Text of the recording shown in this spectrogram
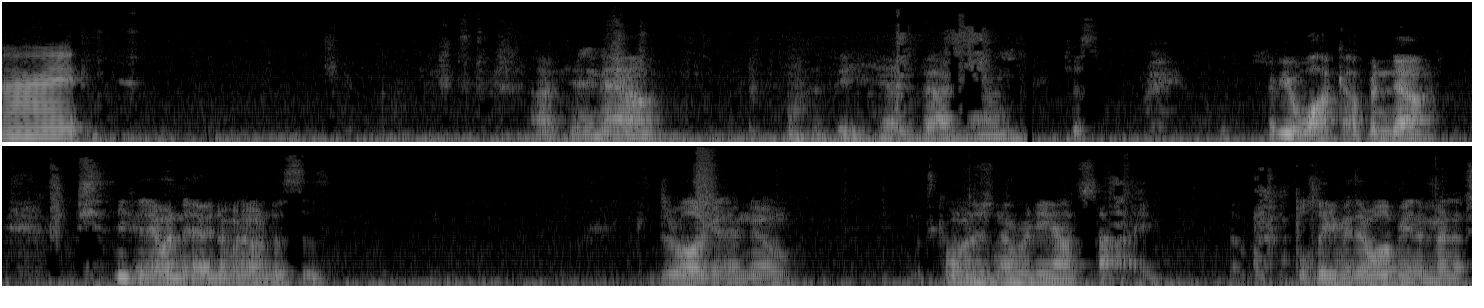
All right. Okay, now put the head back on. Just maybe walk up and down. See if anyone, anyone notices. They're all gonna know what's Well, there's nobody outside. Believe me, there will be in a minute.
